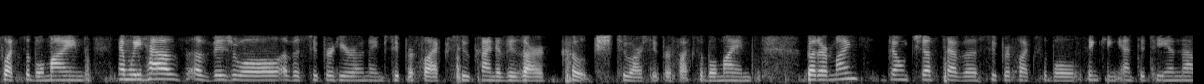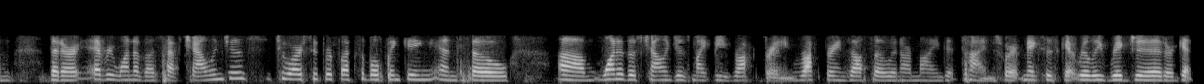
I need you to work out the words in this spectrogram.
flexible mind. And we have a visual of a superhero named Superflex who kind of is our coach to our super flexible minds. But our minds don't just have a super flexible thinking entity in them that every one of us have challenges to our super flexible thinking and so um, one of those challenges might be rock brain. Rock brain's also in our mind at times where it makes us get really rigid or get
